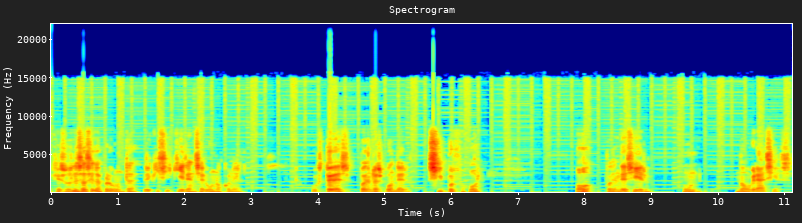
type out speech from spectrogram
Jesús les hace la pregunta de que si quieren ser uno con Él. Ustedes pueden responder sí, por favor. O pueden decir un no gracias.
